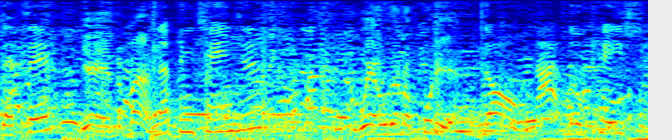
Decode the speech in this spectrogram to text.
That's it? Yeah, in the map. Nothing changes? Where are we gonna put it? No, not location.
